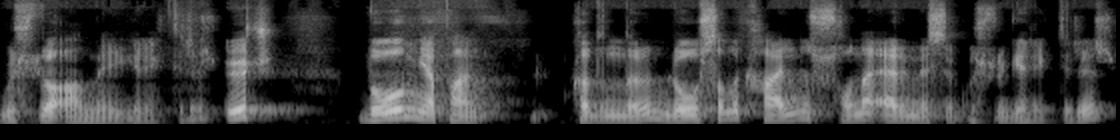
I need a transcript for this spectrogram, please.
guslü almayı gerektirir. 3. Doğum yapan kadınların lohusalık halinin sona ermesi guslü gerektirir.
